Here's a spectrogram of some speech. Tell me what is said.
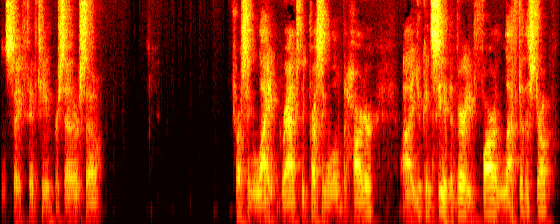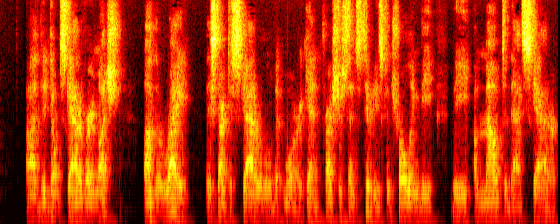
let's say 15% or so, pressing light, gradually pressing a little bit harder, uh, you can see at the very far left of the stroke, uh, they don't scatter very much. On the right, they start to scatter a little bit more. Again, pressure sensitivity is controlling the, the amount of that scatter.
